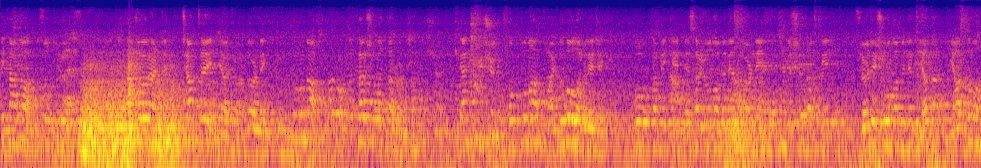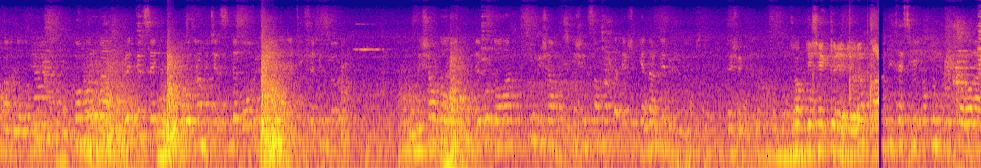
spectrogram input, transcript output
bir tane abimiz oturuyoruz. Bir tane öğrencinin çantaya ihtiyacı vardı örnek veriyorum. Bunu ne yaptılar? Orada karşıladılar örneğin. Yani küçük topluma faydalı olabilecek bu tabii ki mesaj olabilir örneğin dışında bir söyleşi olabilir ya da yardım anlamında olabilir. Bu konuları da üretirsek program içerisinde doğru insanlar etikse bilmiyorum dışarıda olan ve burada olan tüm iş, iş insanları da teşvik eder diye düşünüyorum. Teşekkür ederim. Çok teşekkür ediyorum. Biz de sivil toplum kuruluşları olarak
